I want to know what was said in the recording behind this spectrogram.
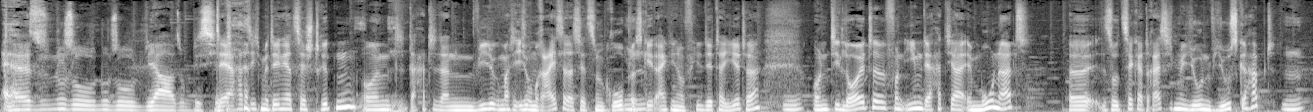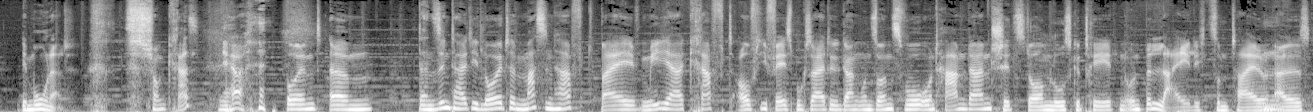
Äh, so, nur so, nur so, ja, so ein bisschen. Der hat sich mit denen ja zerstritten und da hatte dann ein Video gemacht. Ich umreiße das jetzt nur grob, das geht eigentlich noch viel detaillierter. Mhm. Und die Leute von ihm, der hat ja im Monat äh, so circa 30 Millionen Views gehabt. Mhm. Im Monat. Das ist schon krass. Ja. Und ähm, dann sind halt die Leute massenhaft bei Mediakraft auf die Facebook-Seite gegangen und sonst wo und haben da einen Shitstorm losgetreten und beleidigt zum Teil und Mhm. alles.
